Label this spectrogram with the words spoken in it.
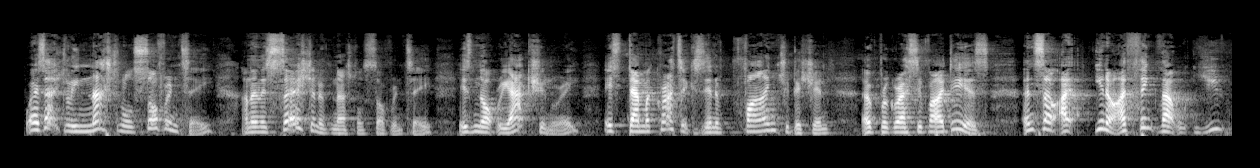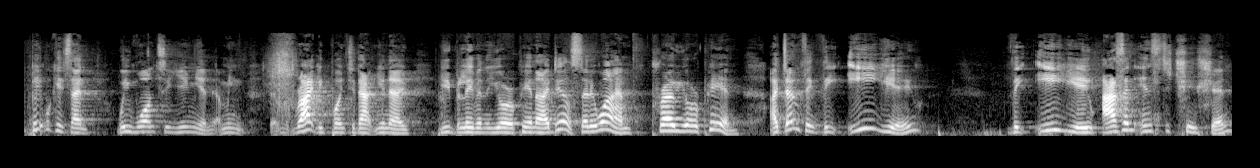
Whereas actually, national sovereignty and an assertion of national sovereignty is not reactionary, it's democratic, it's in a fine tradition of progressive ideas. And so, I, you know, I think that you, people keep saying, we want a union. I mean, rightly pointed out, you know, you believe in the European ideal. So do I. I'm pro European. I don't think the EU the EU as an institution,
